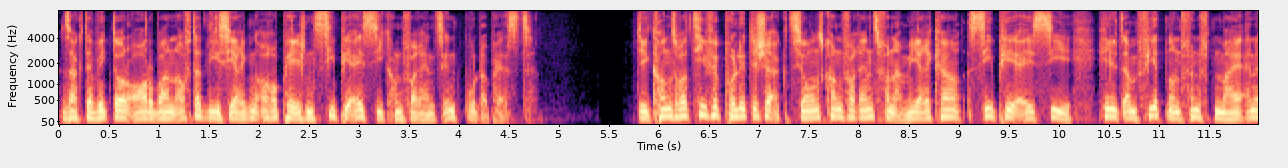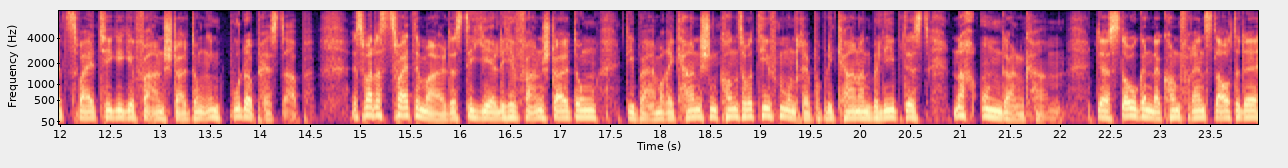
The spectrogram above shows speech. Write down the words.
sagte Viktor Orban auf der diesjährigen europäischen CPAC-Konferenz in Budapest. Die konservative politische Aktionskonferenz von Amerika, CPAC, hielt am 4. und 5. Mai eine zweitägige Veranstaltung in Budapest ab. Es war das zweite Mal, dass die jährliche Veranstaltung, die bei amerikanischen Konservativen und Republikanern beliebt ist, nach Ungarn kam. Der Slogan der Konferenz lautete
